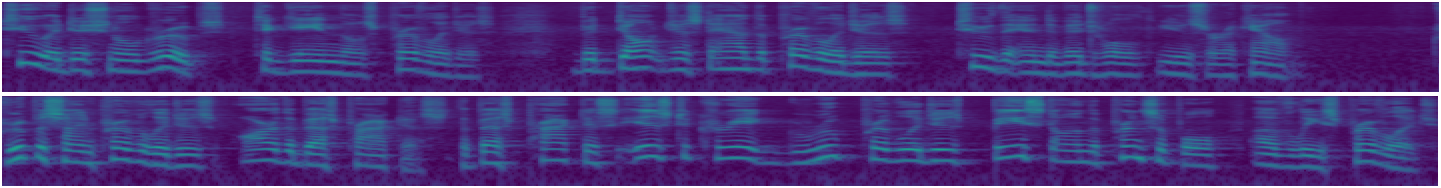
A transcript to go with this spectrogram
two additional groups to gain those privileges. But don't just add the privileges to the individual user account. Group assigned privileges are the best practice. The best practice is to create group privileges based on the principle of least privilege.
